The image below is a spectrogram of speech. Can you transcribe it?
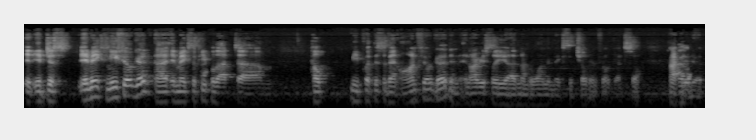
it, it, just it makes me feel good. Uh, it makes the people that um, help me put this event on feel good, and, and obviously, uh, number one, it makes the children feel good. So happy to do it.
